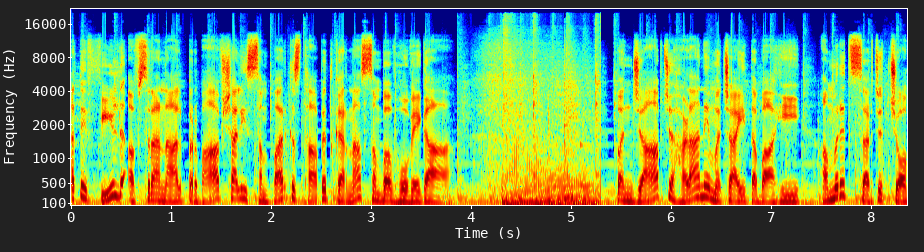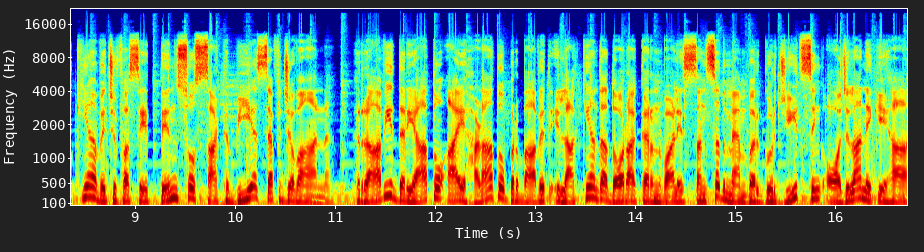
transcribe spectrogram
ਅਤੇ ਫੀਲਡ ਅਫਸਰਾਂ ਨਾਲ ਪ੍ਰਭਾਵਸ਼ਾਲੀ ਸੰਪਰਕ ਸਥਾਪਿਤ ਕਰਨਾ ਸੰਭਵ ਹੋਵੇਗਾ। ਪੰਜਾਬ 'ਚ ਹੜ੍ਹਾਂ ਨੇ ਮਚਾਈ ਤਬਾਹੀ, ਅੰਮ੍ਰਿਤਸਰ 'ਚ ਚੌਕੀਆਂ ਵਿੱਚ ਫਸੇ 360 ਬੀਐਸਐਫ ਜਵਾਨ। ਰਾਵੀ ਦਰਿਆ ਤੋਂ ਆਏ ਹੜ੍ਹਾਂ ਤੋਂ ਪ੍ਰਭਾਵਿਤ ਇਲਾਕਿਆਂ ਦਾ ਦੌਰਾ ਕਰਨ ਵਾਲੇ ਸੰਸਦ ਮੈਂਬਰ ਗੁਰਜੀਤ ਸਿੰਘ ਔਜਲਾ ਨੇ ਕਿਹਾ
